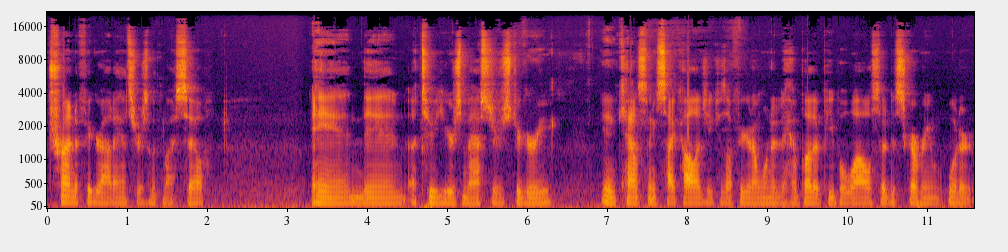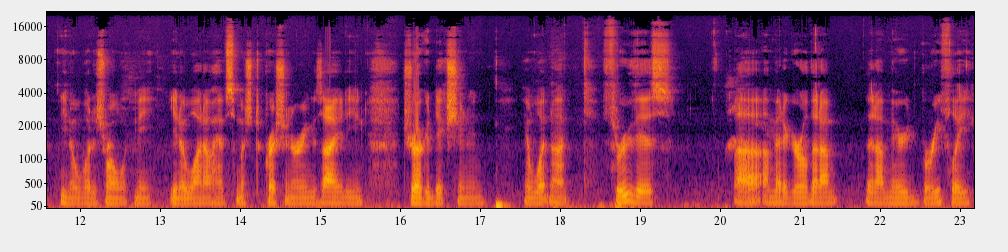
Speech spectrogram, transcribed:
trying to figure out answers with myself, and then a two years master's degree in counseling psychology because I figured I wanted to help other people while also discovering what are you know what is wrong with me. You know why do I have so much depression or anxiety and drug addiction and and whatnot. Through this, uh, I met a girl that I'm that I married briefly,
